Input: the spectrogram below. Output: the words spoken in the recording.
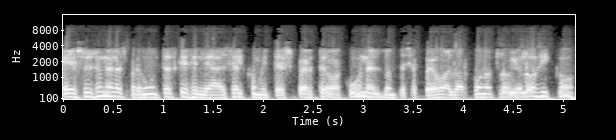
Eso es una de las preguntas que se le hace al Comité Experto de Vacunas, donde se puede evaluar con otro biológico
